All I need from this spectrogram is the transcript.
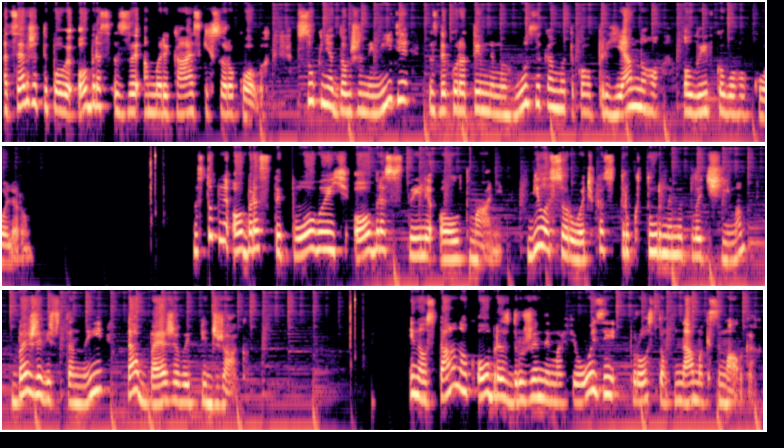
А це вже типовий образ з американських сорокових. Сукня довжини міді з декоративними гудзиками такого приємного оливкового кольору. Наступний образ типовий образ в стилі Old Money. Біла сорочка з структурними плечима, бежеві штани та бежевий піджак. І наостанок образ дружини мафіозі просто на максималках.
